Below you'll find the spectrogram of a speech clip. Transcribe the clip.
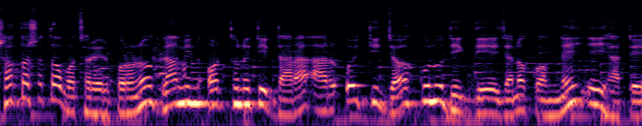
শত শত বছরের পুরনো গ্রামীণ অর্থনীতির ধারা আর ঐতিহ্য কোনো দিক দিয়ে যেন কম নেই এই হাটে।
